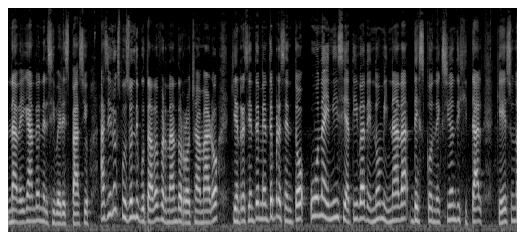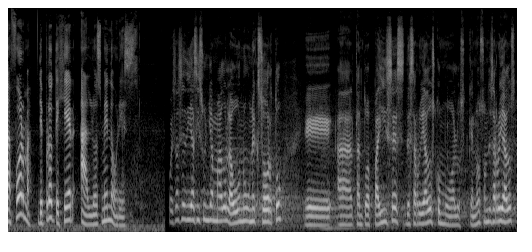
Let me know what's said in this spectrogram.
navegando en el ciberespacio. Así lo expuso el diputado Fernando Rocha Amaro, quien recientemente presentó una iniciativa denominada Desconexión Digital, que es una forma de proteger a los menores. Pues hace días hizo un llamado la ONU, un exhorto eh, a, tanto a países desarrollados como a los que no son desarrollados,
